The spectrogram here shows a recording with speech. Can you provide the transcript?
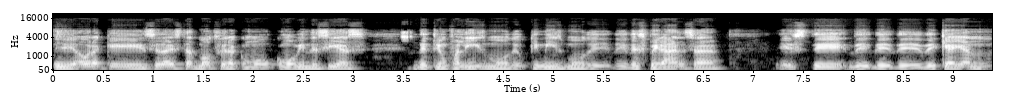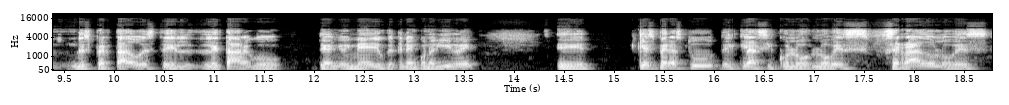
Eh, ahora que se da esta atmósfera, como, como bien decías, de triunfalismo, de optimismo, de, esperanza, este, de, que hayan despertado este letargo de año y medio que tenían con Aguirre. Eh, ¿Qué esperas tú del clásico? ¿Lo, ¿Lo, ves cerrado? ¿Lo ves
